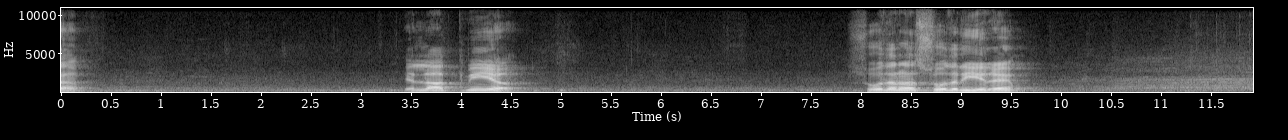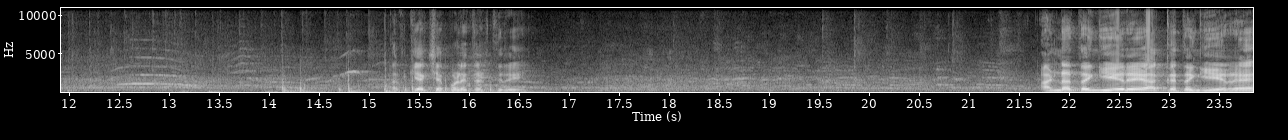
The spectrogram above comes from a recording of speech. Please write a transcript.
ಎಲ್ಲ ಆತ್ಮೀಯ ಸೋದರ ಸೋದರಿಯರೇ ಅದಕ್ಕೆ ಪಳೆ ತಡ್ತೀರಿ ಅಣ್ಣ ತಂಗಿಯರೇ ಅಕ್ಕ ತಂಗಿಯರೇ.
